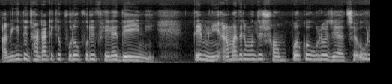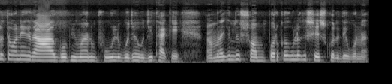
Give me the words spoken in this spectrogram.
আমি কিন্তু ঝাঁটাটিকে পুরোপুরি ফেলে দেইনি। তেমনি আমাদের মধ্যে সম্পর্কগুলো যে আছে, ওগুলোতে অনেক রাগ, অভিমান, ভুল, বোঝাবুঝি থাকে। আমরা কিন্তু সম্পর্কগুলোকে শেষ করে দেব না।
